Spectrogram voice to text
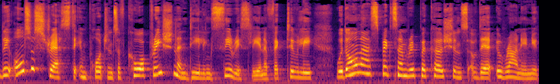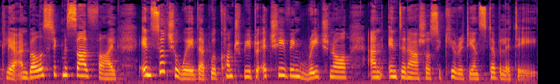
They also stressed the importance of cooperation and dealing seriously and effectively with all aspects and repercussions of their Iranian nuclear and ballistic missile file in such a way that will contribute to achieving regional and international security and stability.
